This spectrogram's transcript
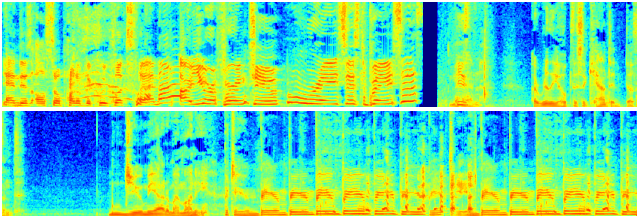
and is also part of the Ku Klux Klan? Are you referring to Racist bassist? Man, I really hope this accountant doesn't Jew me out of my money. Bam bam bam bam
